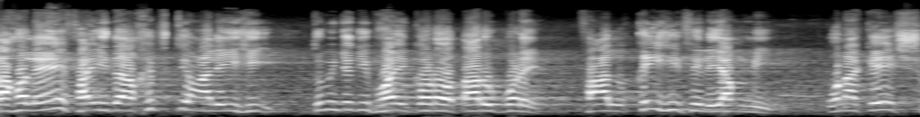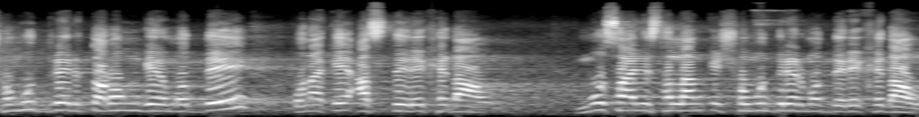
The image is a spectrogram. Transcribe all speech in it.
তাহলে ফাইদা খিফতি আলিহি তুমি যদি ভয় করো তার উপরে ফাল কিহি ফিল ইয়াম্মি, ওনাকে সমুদ্রের তরঙ্গের মধ্যে ওনাকে আস্তে রেখে দাও। মুসা আলী সাল্লামকে সমুদ্রের মধ্যে রেখে দাও।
